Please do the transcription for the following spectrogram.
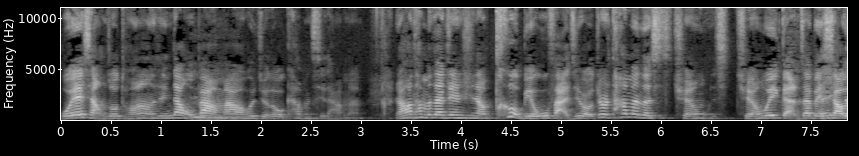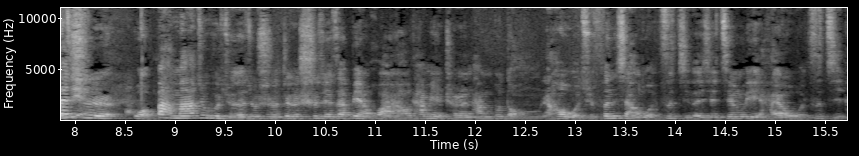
我也想做同样的事情，但我爸爸妈妈嗯会觉得我看不起他们，然后他们在这件事情上特别无法接受，就是他们的权权威感在被消解。但是我爸妈就会觉得，就是这个世界在变化，然后他们也承认他们不懂，然后我去分享我自己的一些经历，还有我自己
